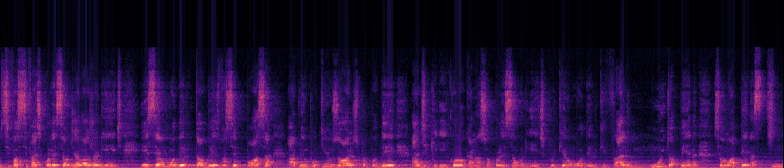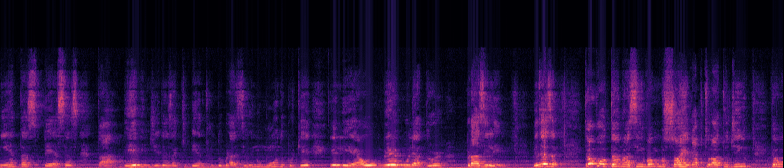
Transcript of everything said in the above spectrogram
se você faz coleção de relógio Oriente, esse é um modelo que talvez você possa abrir um pouquinho os olhos para poder adquirir e colocar na sua coleção Oriente, porque é um modelo que vale muito a pena. São apenas 500 peças, tá, revendidas aqui dentro do Brasil e no mundo, porque ele é o mergulhador brasileiro. Beleza? Então, voltando assim, vamos só recapitular tudinho. Então,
